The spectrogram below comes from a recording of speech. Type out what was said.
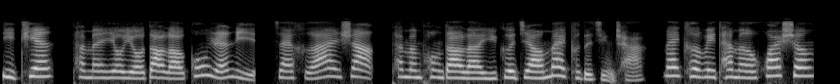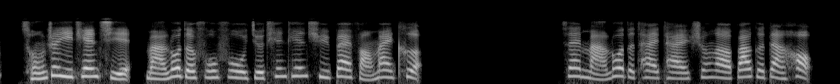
一天，他们又游到了公园里。在河岸上，他们碰到了一个叫麦克的警察。麦克为他们花生。从这一天起，马洛的夫妇就天天去拜访麦克。在马洛的太太生了八个蛋后，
